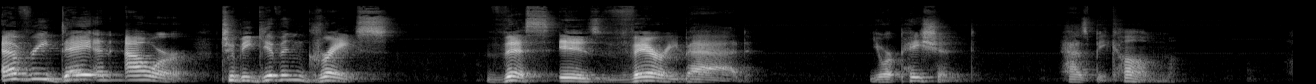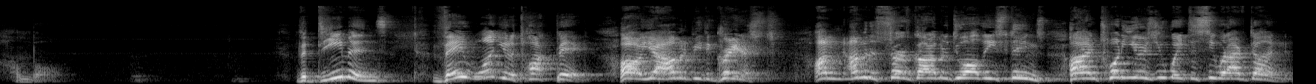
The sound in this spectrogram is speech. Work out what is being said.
every day and hour to be given grace. This is very bad your patient has become humble. The demons, they want you to talk big. Oh, yeah, I'm going to be the greatest. I'm, I'm going to serve God. I'm going to do all these things. Ah, in 20 years, you wait to see what I've done.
